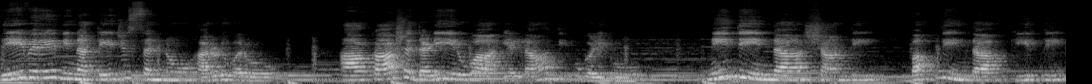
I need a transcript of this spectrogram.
ದೇವರೇ, ನಿನ್ನ ತೇಜಸ್ಸನ್ನು ಹರಡುವರು. ಆಕಾಶದಡಿ ಇರುವ ಎಲ್ಲ ದಿಕ್ಕುಗಳಿಗೂ ನೀತಿಯಿಂದ ಶಾಂತಿ, ಭಕ್ತಿಯಿಂದ ಕೀರ್ತಿ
